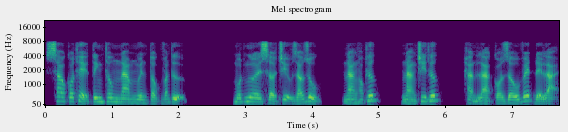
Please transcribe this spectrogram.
sao có thể tinh thông nam nguyên tộc văn tự. Một người sở chịu giáo dục, nàng học thức, nàng tri thức, hẳn là có dấu vết để lại.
